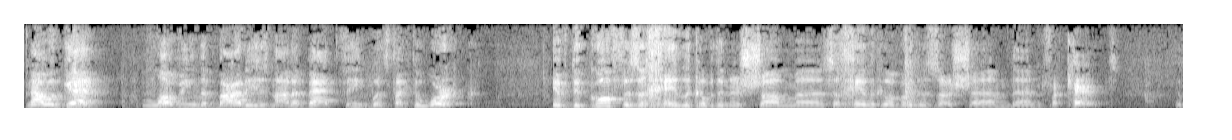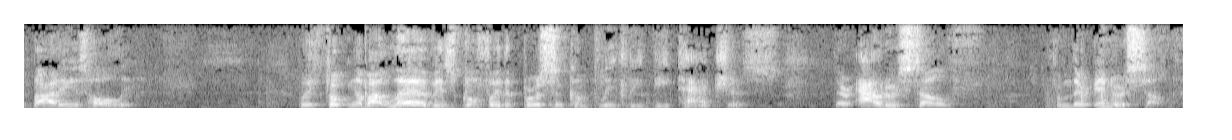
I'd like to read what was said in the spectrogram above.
Now again, loving the body is not a bad thing, but it's like the work. If the guf is a chelik of the neshama, it's a chelik of Avodah Hashem, then fakert. The body is holy. But he's talking about lev is gufa, the person completely detaches their outer self from their inner self.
